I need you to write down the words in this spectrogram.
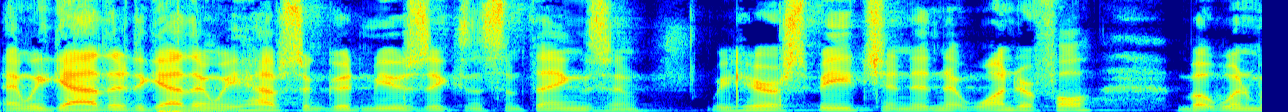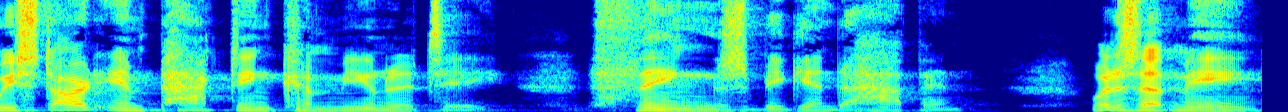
And we gather together and we have some good music and some things and we hear a speech and isn't it wonderful? But when we start impacting community, things begin to happen. What does that mean?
